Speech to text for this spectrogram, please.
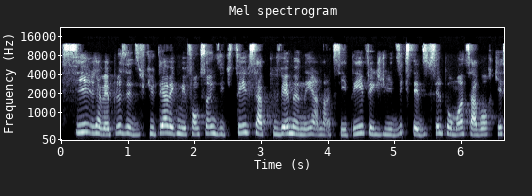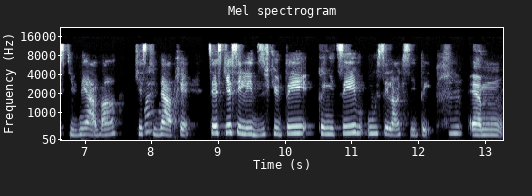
si j'avais plus de difficultés avec mes fonctions exécutives, ça pouvait mener à l'anxiété. Fait que je lui ai dit que c'était difficile pour moi de savoir qu'est-ce qui venait avant, qu'est-ce qui venait après. Est-ce que c'est les difficultés cognitives ou c'est l'anxiété? Mm. Euh,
